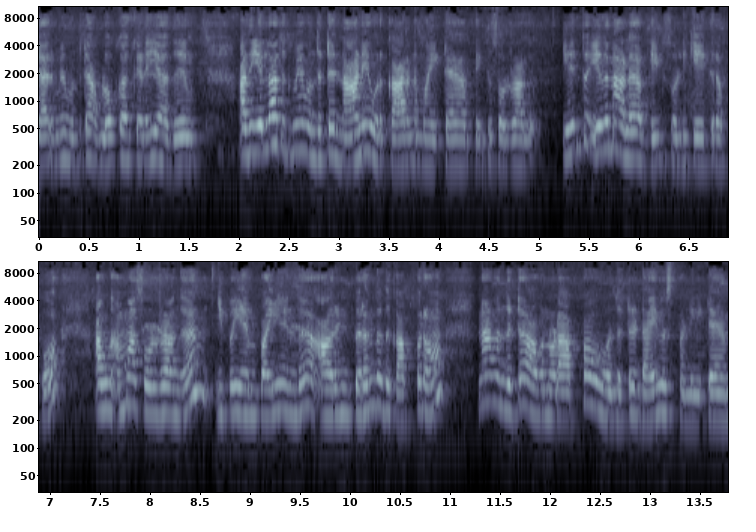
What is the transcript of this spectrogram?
யாருமே வந்துட்டு அவ்வளோக்கா கிடையாது. அது எல்லாத்துக்குமே வந்துட்டு நானே ஒரு காரணமாயிட்டேன் அப்படின்ட்டு சொல்கிறாங்க எந்த எதனால் அப்படின்னு சொல்லி கேட்குறப்போ அவங்க அம்மா சொல்கிறாங்க இப்போ என் பையன் இந்த ஆறின் பிறந்ததுக்கு அப்புறம் நான் வந்துட்டு அவனோட அப்பாவை வந்துட்டு டைவர்ஸ் பண்ணிட்டேன்.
